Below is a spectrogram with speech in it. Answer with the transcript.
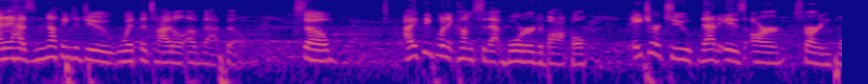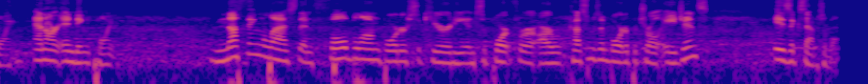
and it has nothing to do with the title of that bill. So I think when it comes to that border debacle, HR2, that is our starting point and our ending point. Nothing less than full blown border security and support for our Customs and Border Patrol agents is acceptable.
